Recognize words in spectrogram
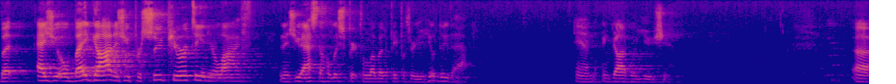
But as you obey God, as you pursue purity in your life, and as you ask the Holy Spirit to love other people through you, He'll do that. And, and God will use you. Uh,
